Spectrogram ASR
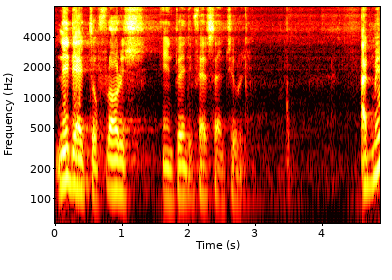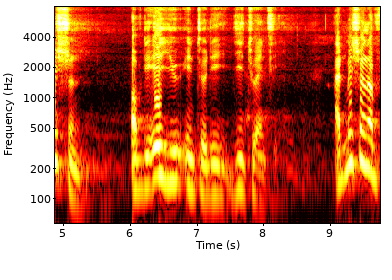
needed to flourish in 21st century. Admission of the AU into the G20. Admission of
